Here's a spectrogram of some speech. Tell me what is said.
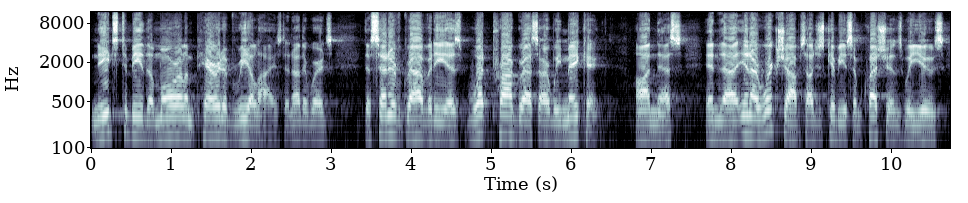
needs to be the moral imperative realized. In other words, the center of gravity is what progress are we making on this? And uh, in our workshops, I'll just give you some questions we use,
